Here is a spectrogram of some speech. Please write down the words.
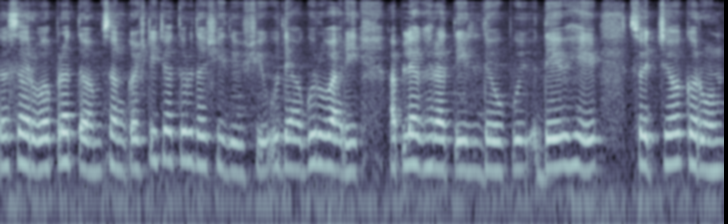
तर सर्वप्रथम संकष्टी चतुर्दशी दिवशी उद्या गुरुवारी आपल्या घरातील देवपू देव हे स्वच्छ करून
